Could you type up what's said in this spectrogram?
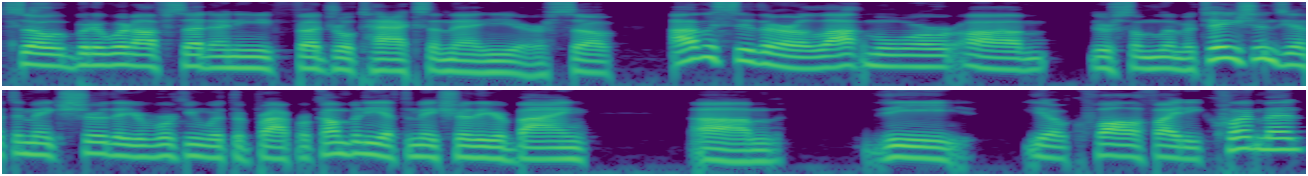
so, but it would offset any federal tax in that year. So obviously, there are a lot more. Um, there's some limitations. You have to make sure that you're working with the proper company. You have to make sure that you're buying um, the you know qualified equipment.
